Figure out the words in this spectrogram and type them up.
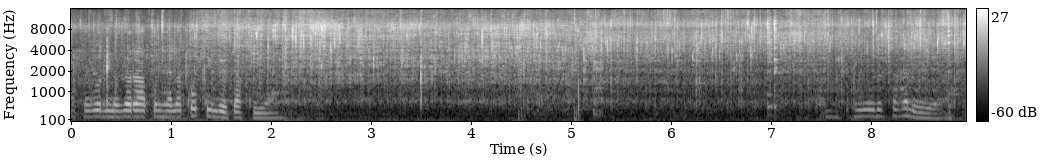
आता वरनं जरा आपण ह्याला कोथिंबीर टाकूया. थोडंसं हलवूया.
